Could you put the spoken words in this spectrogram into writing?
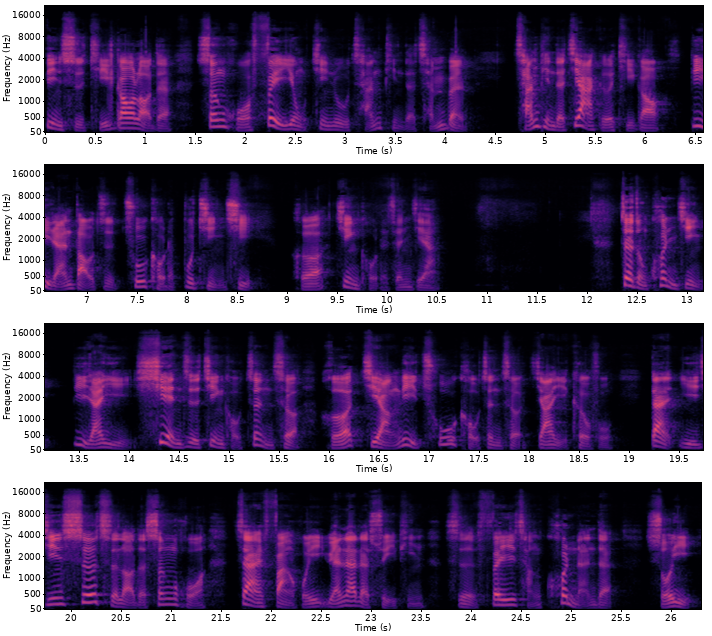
并使提高了的生活费用进入产品的成本，产品的价格提高，必然导致出口的不景气和进口的增加。这种困境必然以限制进口政策和奖励出口政策加以克服，但已经奢侈了的生活再返回原来的水平是非常困难的，所以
